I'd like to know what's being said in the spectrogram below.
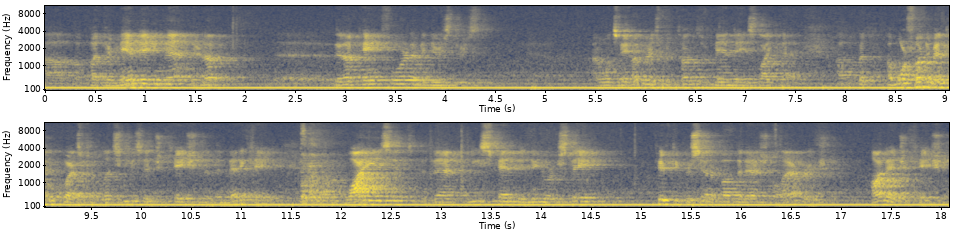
Uh, But they're mandating that, they're not, uh, they're not paying for it. I mean, there's, there's, I won't say hundreds, but tons of mandates like that. But a more fundamental question, let's use education and then Medicaid. Why is it that we spend in New York State fifty percent above the national average on education,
